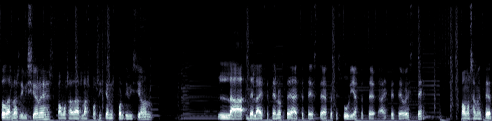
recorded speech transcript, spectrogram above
todas las divisiones, vamos a dar las posiciones por división la, de la AFC Norte, AFC Este, AFC Sur y AFC, AFC Oeste. Vamos a meter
